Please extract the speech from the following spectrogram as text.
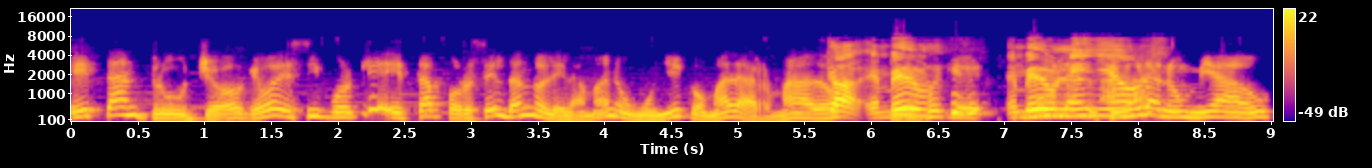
es tan trucho que vos decís, ¿por qué está Porcel dándole la mano a un muñeco mal armado? Claro, en vez de un, que en vez de un simulan- niño. simulan un miau.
